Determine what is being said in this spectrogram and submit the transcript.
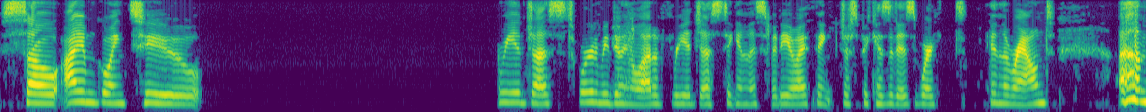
So I am going to readjust. We're going to be doing a lot of readjusting in this video, I think, just because it is worked in the round. Um,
